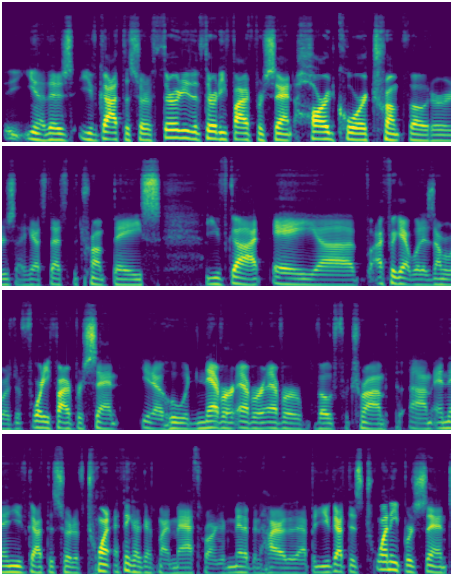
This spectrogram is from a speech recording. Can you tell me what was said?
you know there's you've got the sort of 30 to 35 percent hardcore Trump voters. I guess that's the Trump base. You've got a uh, I forget what his number was, but 45 percent you know, who would never, ever, ever vote for Trump. Um, and then you've got this sort of 20, I think I got my math wrong. It may have been higher than that, but you've got this 20%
